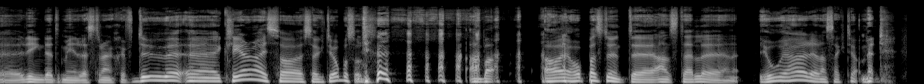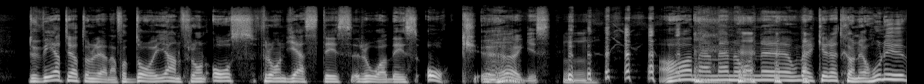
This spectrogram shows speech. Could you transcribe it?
Eh, ringde till min restaurangchef. Du, eh, Clear Eyes har sökt jobb hos oss. Han bara, ja, jag hoppas du inte anställer henne. Jo, jag har redan sagt ja. Men du vet ju att hon redan fått dojan från oss, från Gästis, Rådis och mm. Högis. Ja, men, men hon, eh, hon verkar ju rätt skön. Ja, Hon är ju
